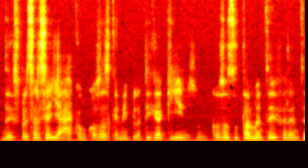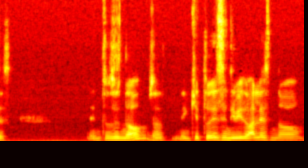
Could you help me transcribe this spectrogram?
de expresarse allá con cosas que ni platica aquí, son cosas totalmente diferentes. Entonces no, o sea, inquietudes individuales no,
